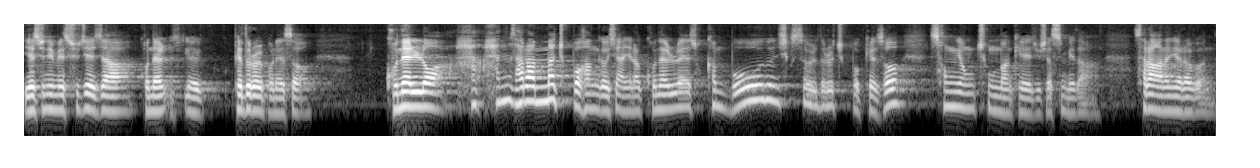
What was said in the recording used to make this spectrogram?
예수님의 수제자 고넬 베드로를 보내서 고넬로 한 사람만 축복한 것이 아니라 고넬로에 속한 모든 식솔들을 축복해서 성령 충만케 해주셨습니다. 사랑하는 여러분,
